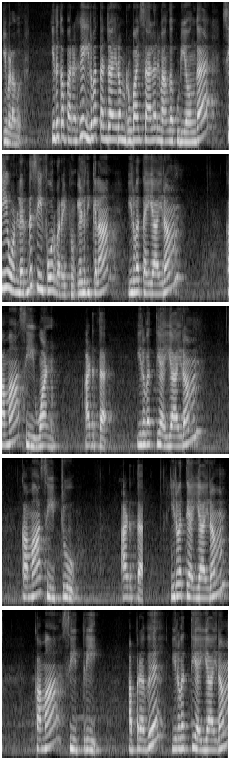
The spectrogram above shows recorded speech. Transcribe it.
இவ்வளவு. இதுக்கு பிறகு இருபத்தஞ்சாயிரம் ரூபாய் சேலரி வாங்கக்கூடியவங்க சி ஒன்லேருந்து சி ஃபோர் வரைக்கும். எழுதிக்கலாம். இருபத்தையாயிரம் கமா சி ஒன் அடுத்த இருபத்தி ஐயாயிரம் கமா சி டூ அடுத்த இருபத்தி ஐயாயிரம் கமா சி த்ரீ அப்புறவு இருபத்தி ஐயாயிரம்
